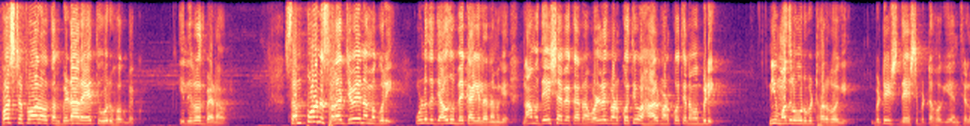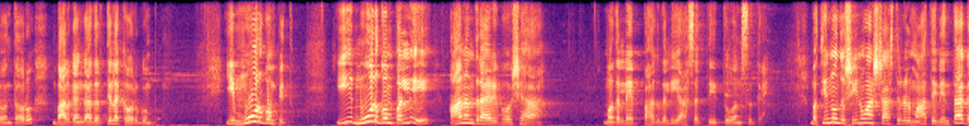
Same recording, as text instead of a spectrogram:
ಫಸ್ಟ್ ಆಫ್ ಆಲ್ ಅವ್ರು ತಮ್ಮ ಬಿಡಾರ ಎತ್ತಿ ಊರಿಗೆ ಹೋಗಬೇಕು. ಇಲ್ಲಿರೋದು ಬೇಡ ಅವರು. ಸಂಪೂರ್ಣ ಸ್ವರಾಜ್ಯವೇ ನಮ್ಮ ಗುರಿ. ಉಳಿದದ್ದು ಯಾವುದೂ ಬೇಕಾಗಿಲ್ಲ ನಮಗೆ. ನಾವು ದೇಶ ಬೇಕಾದ್ರೆ ನಾವು ಒಳ್ಳೇದು ಮಾಡ್ಕೋತೀವೋ ಹಾಳು ಮಾಡ್ಕೋತೀವಿ ನಮಗೆ ಬಿಡಿ. ನೀವು ಮೊದಲು ಊರು ಬಿಟ್ಟು ಹೊರಗೆ ಹೋಗಿ. ಬ್ರಿಟಿಷ್ ದೇಶ ಬಿಟ್ಟು ಹೋಗಿ ಅಂತ ಹೇಳುವಂಥವ್ರು ಬಾಲ್ ಗಂಗಾಧರ್ ತಿಲಕ್ ಅವ್ರ ಗುಂಪು. ಈ ಮೂರು ಗುಂಪಿತ್ತು. ಈ ಮೂರು ಗುಂಪಲ್ಲಿ ಆನಂದರಾಯರಿಗೆ ಬಹುಶಃ ಮೊದಲನೇ ಭಾಗದಲ್ಲಿ ಆಸಕ್ತಿ ಇತ್ತು ಅನಿಸುತ್ತೆ. ಮತ್ತು ಇನ್ನೊಂದು ಶ್ರೀನಿವಾಸ ಶಾಸ್ತ್ರಿಗಳ ಮಾತೆ ನಿಂತಾಗ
